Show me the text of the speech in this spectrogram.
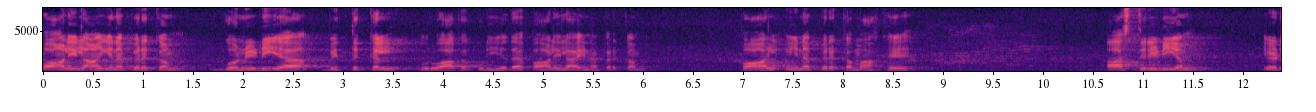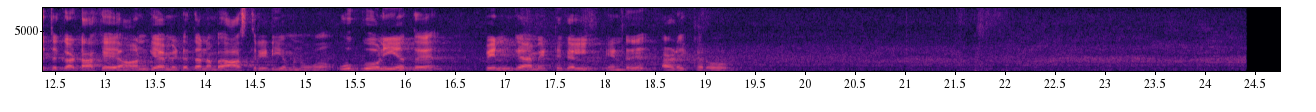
பாலிலா இனப்பெருக்கம் கொனிடியா வித்துக்கள் உருவாகக்கூடியதை பாலிலா இனப்பெருக்கம். பால் இனப்பெருக்கமாக ஆஸ்திரிடியம் எடுத்துக்காட்டாக ஆண் கேமிட்டை தான் நம்ம ஆஸ்திரீடியம்னுவோம். ஊக்கோனியத்தை பெண் கேமிட்டுகள் என்று அழைக்கிறோம்.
